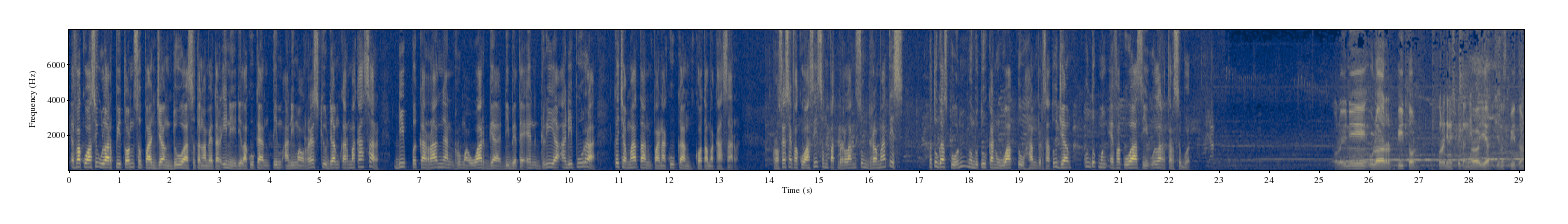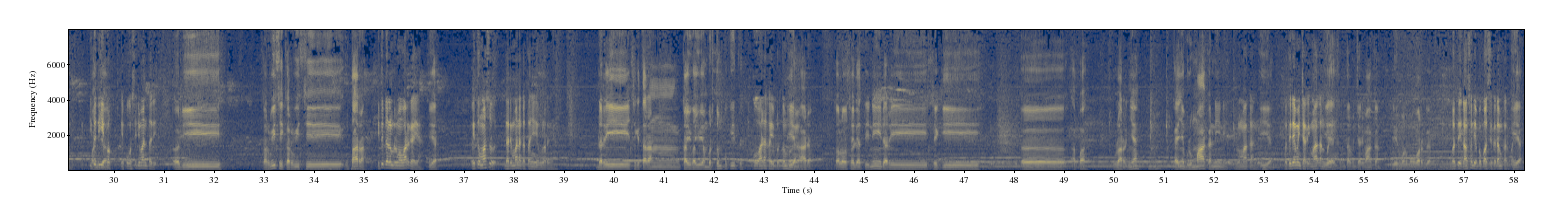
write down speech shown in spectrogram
Evakuasi ular piton sepanjang 2,5 meter ini dilakukan tim Animal Rescue Damkar Makassar di pekarangan rumah warga di BTN Gria Adipura, Kecamatan Panakukang, Kota Makassar. Proses evakuasi sempat berlangsung dramatis. Petugas pun membutuhkan waktu hampir satu jam untuk mengevakuasi ular tersebut. Kalau ini ular piton. Ular jenis piton ya? Uh, iya, jenis piton. Itu di evakuasi di mana tadi? Uh, di Karwisi, Karwisi Utara. Itu dalam rumah warga ya? Iya. Itu masuk dari mana katanya ya ularnya? Dari sekitaran kayu-kayu yang bertumpuk itu. Oh, ada kayu bertumpuk? Iya, ya? ada. Kalau saya lihat ini dari segi uh, apa ularnya, hmm. kayaknya belum makan ini. Belum makan. Iya. Berarti dia mencari makan, Iya, Pak, ya? sebentar mencari makan di rumah-rumah warga. Berarti langsung dievakuasi ke damkar, Pak? Iya.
